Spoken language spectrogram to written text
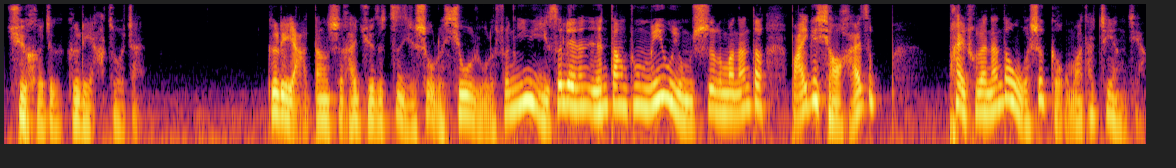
去和这个歌利亚作战。歌利亚当时还觉得自己受了羞辱了，说：“你以色列人人当中没有勇士了吗？难道把一个小孩子派出来？难道我是狗吗？”他这样讲，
